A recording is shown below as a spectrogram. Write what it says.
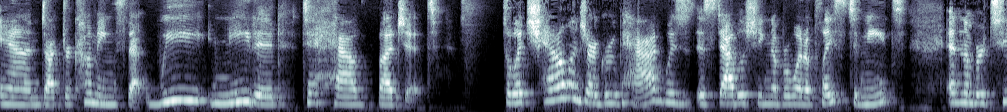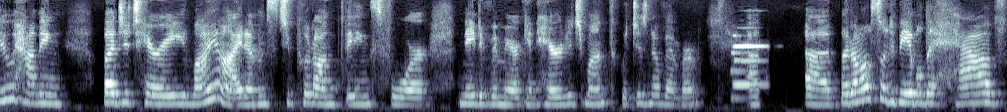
and Dr. Cummings that we needed to have budget. So, a challenge our group had was establishing number one, a place to meet, and number two, having budgetary line items to put on things for Native American Heritage Month, which is November, uh, uh, but also to be able to have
